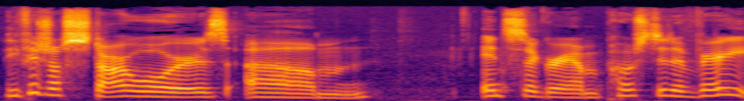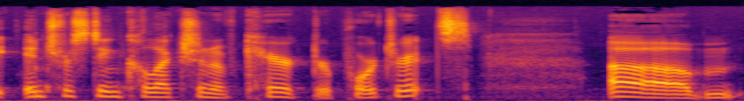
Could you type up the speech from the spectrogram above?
the official Star Wars um, Instagram posted a very interesting collection of character portraits. Um,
